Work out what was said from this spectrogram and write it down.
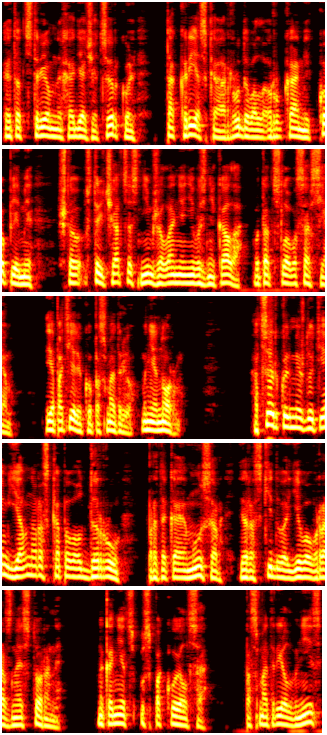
Этот стрёмный ходячий циркуль так резко орудовал руками-копьями, что встречаться с ним желания не возникало, вот от слова совсем. Я по телеку посмотрю, мне норм. А циркуль, между тем, явно раскапывал дыру, протыкая мусор и раскидывая его в разные стороны. Наконец успокоился, посмотрел вниз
